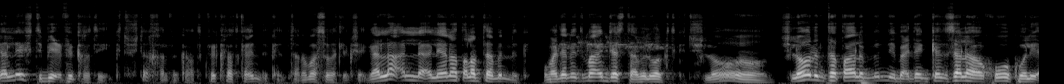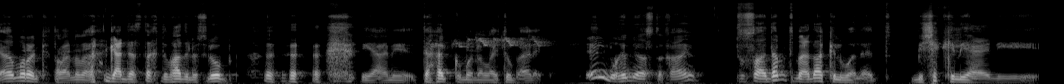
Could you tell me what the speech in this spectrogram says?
قال ليش تبيع فكرتي؟ قلت وش دخل فكرتك؟ فكرتك عندك أنت أنا ما سويت لك شيء. قال لا اللي أنا طلبتها منك. وبعدين أنت ما أنجزتها بالوقت. قلت شلون؟ شلون أنت طالب مني؟ بعدين كنسلها أخوك ولي امرك طبعا أنا قاعد أستخدم هذا الأسلوب. يعني تهكما الله يتوب عليك. المهم يا أصدقائي تصادمت مع ذاك الولد بشكل يعني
